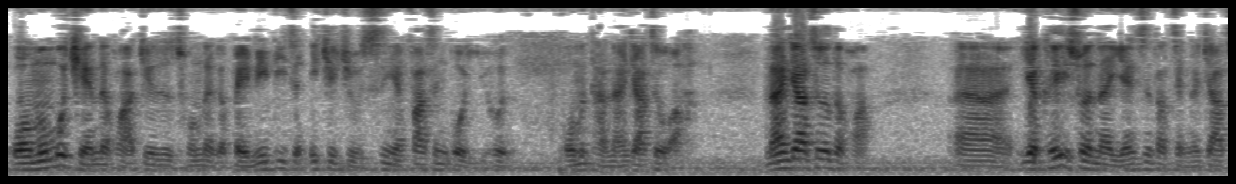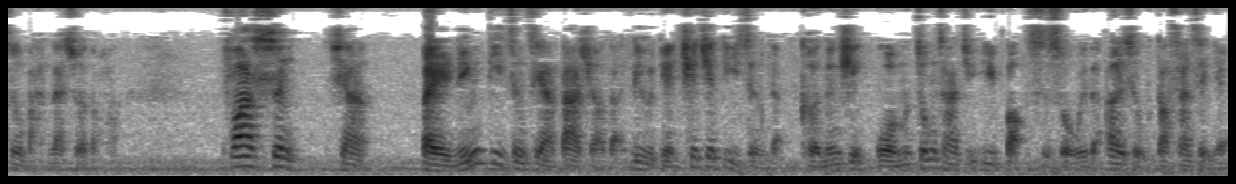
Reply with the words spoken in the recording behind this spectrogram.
我们目前的话，就是从那个北陵地震一九九四年发生过以后，我们谈南加州啊，南加州的话，呃，也可以说呢，延伸到整个加州吧来说的话，发生像北陵地震这样大小的六点七级地震的可能性，我们中长期预报是所谓的二十五到三十年。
